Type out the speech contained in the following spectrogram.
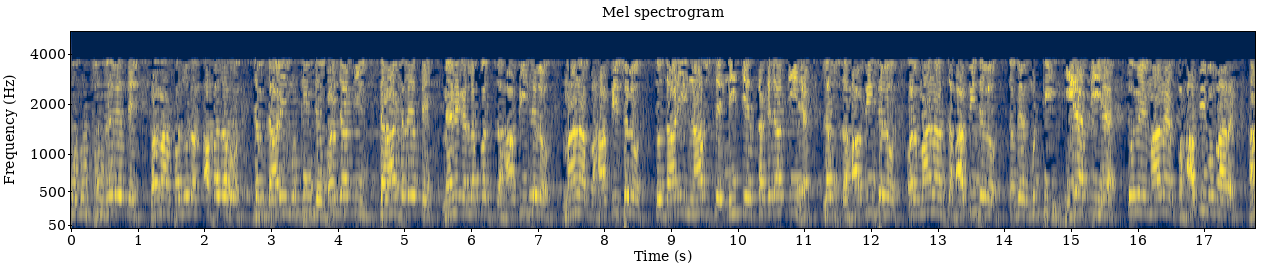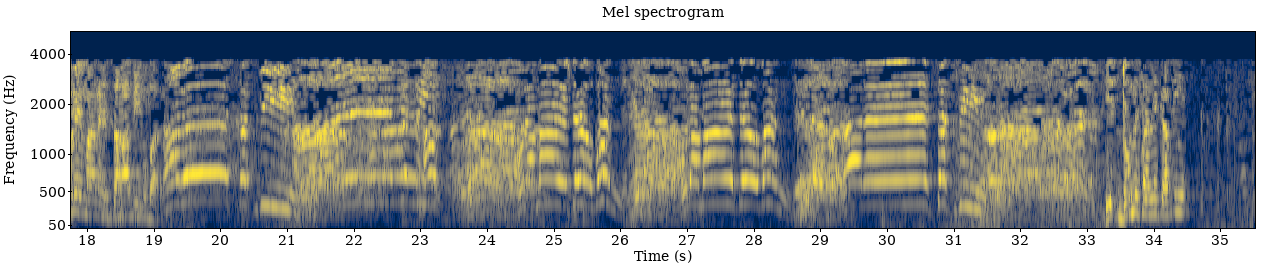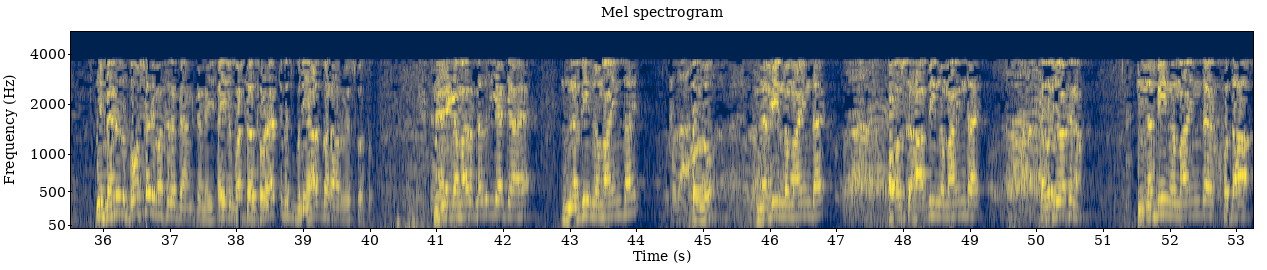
لیتے فما فضل افض جب داڑھی مٹھی سے بڑھ جاتی، تراش لیتے میں نے کہا لفظ صحابی سے لو مانا بہافی سے لو، تو داڑھی ناف سے نیچے تک جاتی ہے، لفظ صحابی سے لو اور مانا صحابی سے لو، تو پھر مٹھی ہی رہتی ہے، تمہیں مانا بہافی مبارک ہمیں مانا صحابی مبارک۔ تکبیر۔ یہ دو مثالیں کافی ہیں۔ یہ میں نے تو بہت سارے مسئلے بیان کرنے ایک مسئلہ تھوڑا ہے تو بس بنیاد بنا رہا ہوں اس کو تو۔ میں نے کہا ہمارا نظریہ کیا ہے؟ نبی نمائندہ بولو نبی نمائندہ اور صحابی نمائندہ توجہ رکھنا۔ نبی نمائندہ خدا،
